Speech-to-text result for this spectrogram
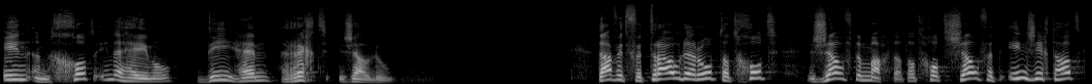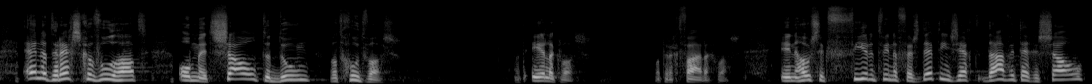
in een God in de hemel die hem recht zou doen. David vertrouwde erop dat God zelf de macht had, dat God zelf het inzicht had en het rechtsgevoel had om met Saul te doen wat goed was. Wat eerlijk was, wat rechtvaardig was. In hoofdstuk 24, vers 13 zegt David tegen Saul:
